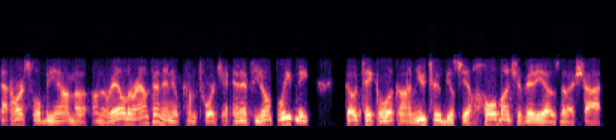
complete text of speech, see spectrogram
That horse will be on the on the rail of the round pen and he'll come towards you. And if you don't believe me, go take a look on YouTube. You'll see a whole bunch of videos that I shot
